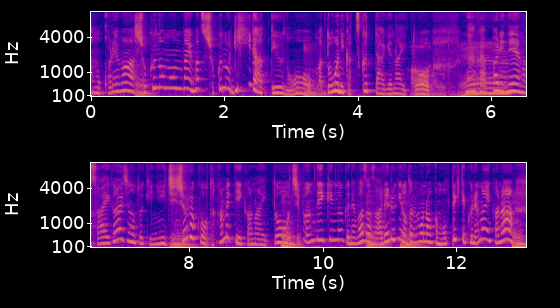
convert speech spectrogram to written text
あもうこれは食の問題、まず食のリーダーっていうのを、まあ、どうにか作ってあげないと。なんかやっぱりねあの災害時の時に自助力を高めていかないと、うん、自分で生き抜くねわざわざアレルギーの食べ物なんか持ってきてくれないから、うん、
